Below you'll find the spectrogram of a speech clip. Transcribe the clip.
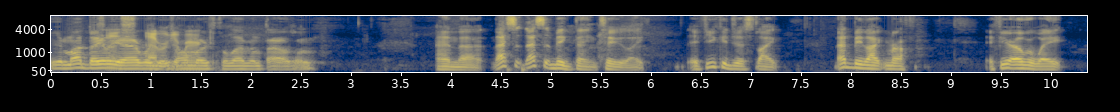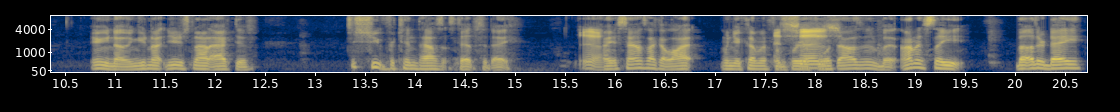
Yeah, my daily Says average, average is almost 11,000. And uh, that's that's a big thing too. Like if you could just like that'd be like my if you're overweight, you know, and you're not you're just not active, just shoot for ten thousand steps a day. Yeah. I mean, it sounds like a lot when you're coming from It three or 4,000, but honestly, the other day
